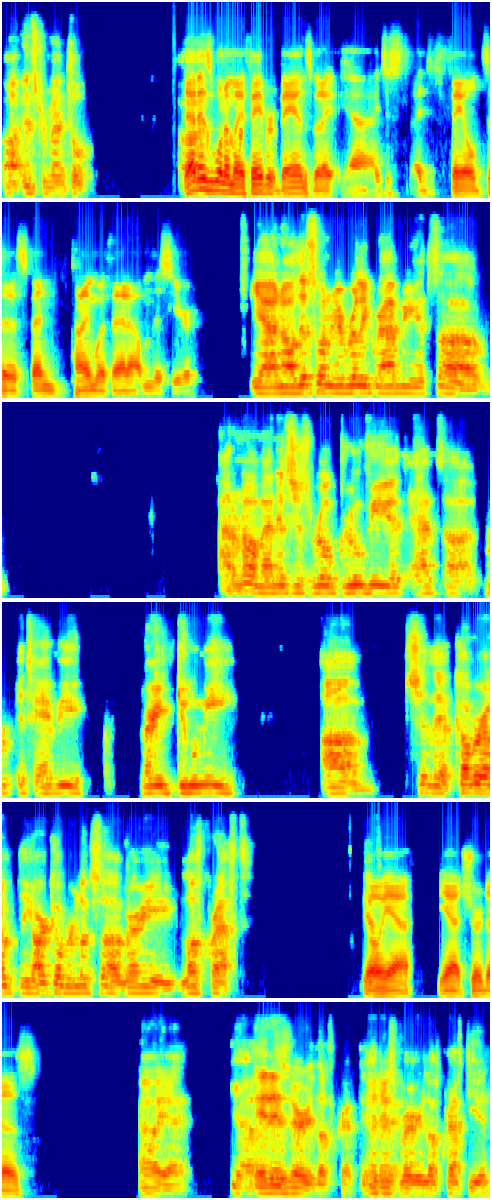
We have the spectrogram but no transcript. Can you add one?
uh instrumental. That Uh, is one of my favorite bands, but I yeah, I just I just failed to spend time with that album this year. Yeah, no, this one it really grabbed me. It's um I don't know, man. It's just real groovy. It has uh it's heavy, very doomy. Um so the cover of the art cover looks uh very Lovecraft. Yeah. Oh yeah, yeah, it sure does. Oh yeah, Yeah. it is very Lovecraftian. it is yeah. very Lovecraftian.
